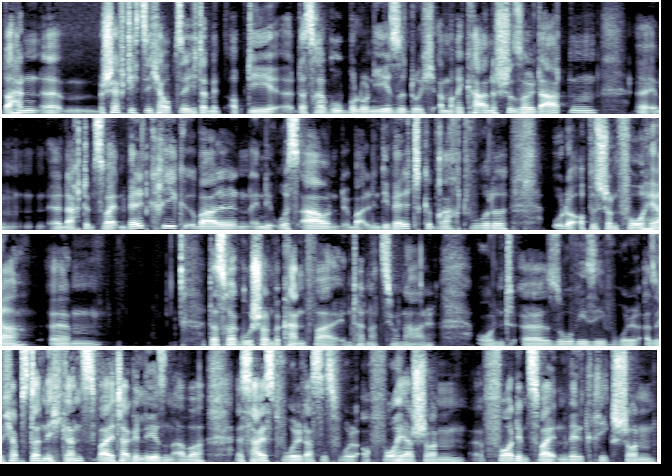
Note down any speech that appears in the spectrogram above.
äh, beschäftigt sich hauptsächlich damit, ob die das Ragout Bolognese durch amerikanische Soldaten äh, im, äh, nach dem Zweiten Weltkrieg überall in die USA und überall in die Welt gebracht wurde oder ob es schon vorher ähm, das Ragout schon bekannt war international. Und äh, so wie sie wohl, also ich habe es dann nicht ganz weiter gelesen, aber es heißt wohl, dass es wohl auch vorher schon, äh, vor dem Zweiten Weltkrieg schon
